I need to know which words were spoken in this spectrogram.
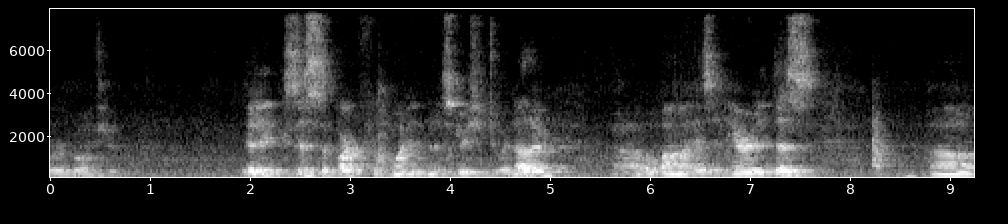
we're going through. It exists apart from one administration to another. Uh, Obama has inherited this. Uh,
